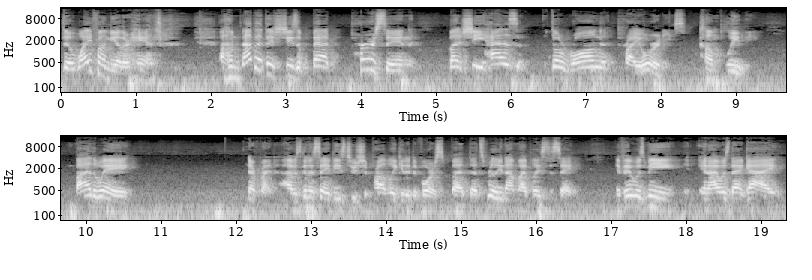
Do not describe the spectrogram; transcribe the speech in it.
The wife, on the other hand, um, not that she's a bad person, but she has the wrong priorities completely. By the way, never mind. I was going to say these two should probably get a divorce, but that's really not my place to say. If it was me and I was that guy,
